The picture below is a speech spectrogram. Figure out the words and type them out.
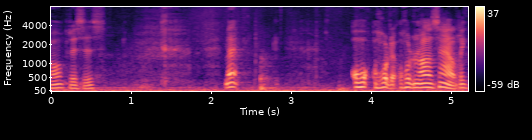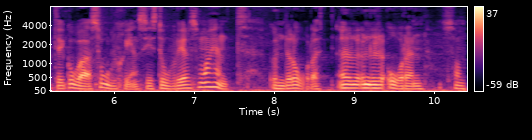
Ja, precis. Men har, du, har du några sådana här riktigt goda solskenshistorier som har hänt under året? Eller under åren som...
